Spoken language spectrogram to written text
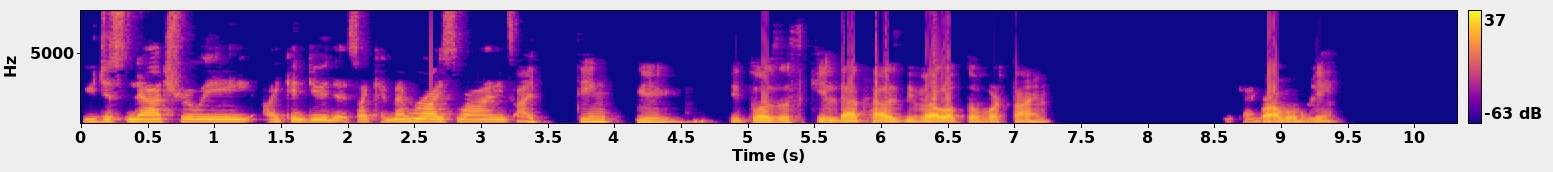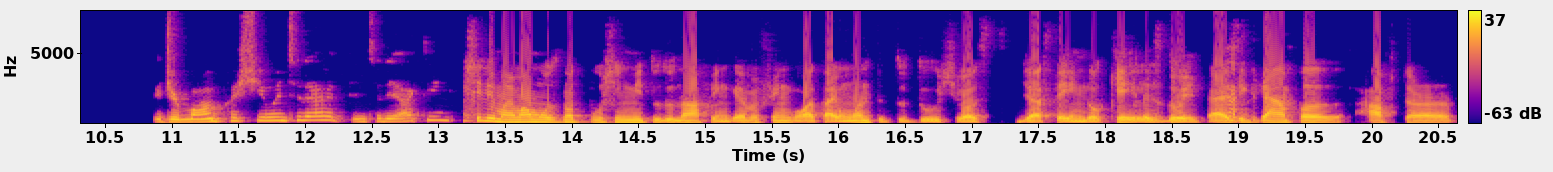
you just naturally, I can do this. I can memorize lines. I think it was a skill that has developed over time. Okay. Probably. Did your mom push you into that, into the acting? Actually, my mom was not pushing me to do nothing. Everything what I wanted to do, she was just saying, "Okay, let's do it." As example, after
